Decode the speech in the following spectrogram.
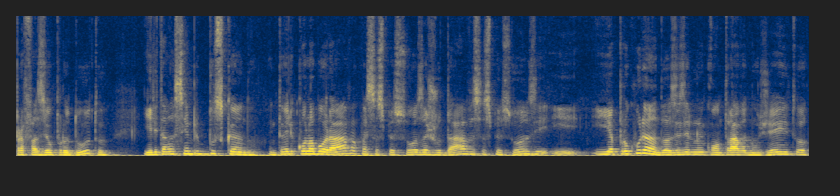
para fazer o produto e ele estava sempre buscando. Então ele colaborava com essas pessoas, ajudava essas pessoas e, e, ia procurando. Às vezes ele não encontrava de um jeito,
